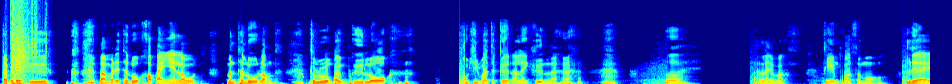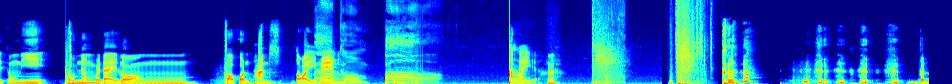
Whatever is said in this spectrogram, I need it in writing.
แต่ประเด็นคือ เราไม่ได้ทะลุเข้าไปไงเรา มันทะลุลองทะลุลงไปพื้นโลกคุณคิดว่าจะเกิดอะไรขึ้นล่ะฮะ เอ้ย อะไรวะเกมถอดสมอง เหลือไอ้ตรงนี้ ผมยังไม่ได้ลองฟอลคอนพันต่อยแม่ง Falcon punch. อะไรอะฮะปัญ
